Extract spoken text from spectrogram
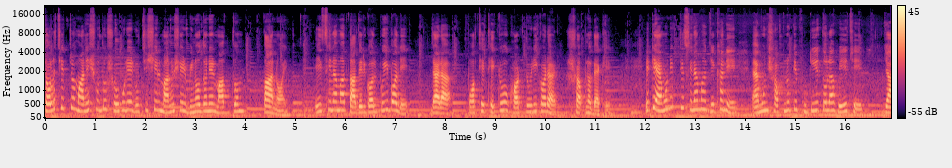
চলচ্চিত্র মানে শুধু শহুরে রুচিশীল মানুষের বিনোদনের মাধ্যম তা নয়, এই সিনেমা তাদের গল্পই বলে, যারা পথে থেকেও ঘর তৈরি করার স্বপ্ন দেখে। এটি এমন একটি সিনেমা যেখানে এমন স্বপ্নকে ফুটিয়ে তোলা হয়েছে যা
